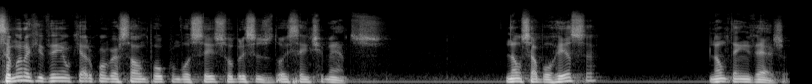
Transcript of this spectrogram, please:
Semana que vem eu quero conversar um pouco com vocês sobre esses dois sentimentos. Não se aborreça, não tenha inveja.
